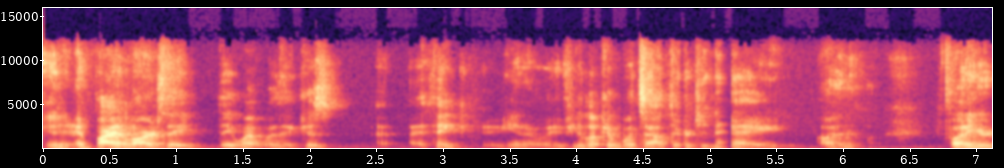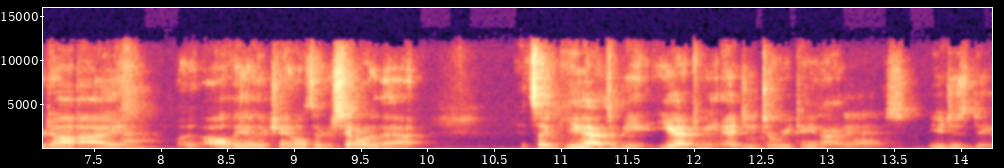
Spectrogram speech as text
And, and by and large, they, they went with it because I think, you know, if you look at what's out there today on Funny or Die and all the other channels that are similar to that, it's like you have to be you have to be edgy to retain eyeballs. You just do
